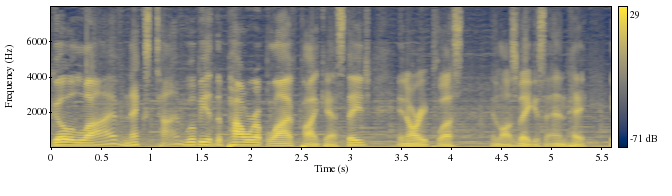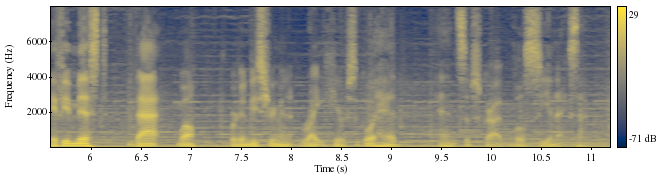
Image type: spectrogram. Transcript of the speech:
go live. Next time, we'll be at the Power Up Live podcast stage in RE Plus in Las Vegas. And hey, if you missed that, well, we're going to be streaming it right here. So go ahead and subscribe. We'll see you next time.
